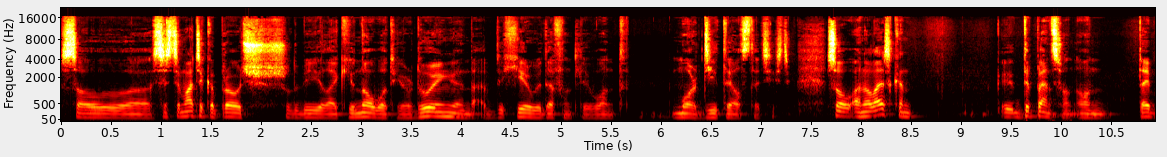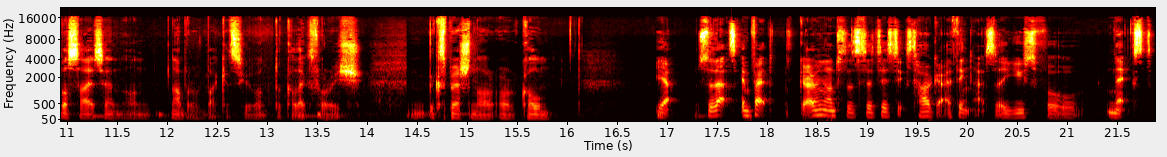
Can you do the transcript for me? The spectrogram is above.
So uh, systematic approach should be like you know what you're doing, and uh, here we definitely want more detailed statistics. So analyze can it depends on, on table size and on number of buckets you want to collect for each expression or, or column. Yeah. So that's in fact going on to the statistics target. I think that's a useful next.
